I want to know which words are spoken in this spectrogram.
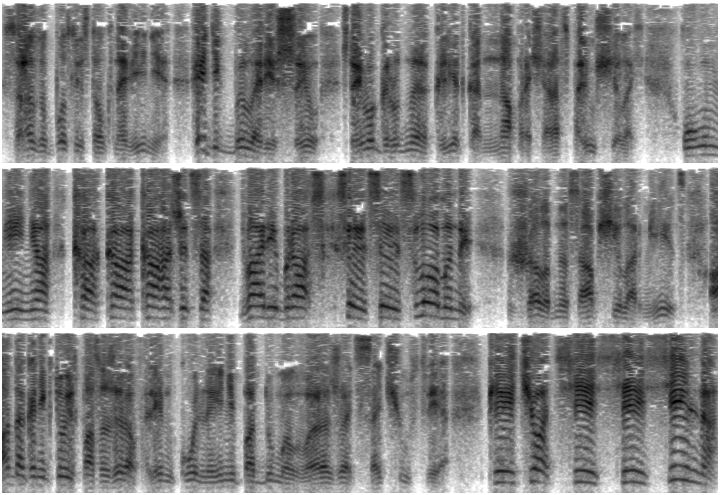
Сразу после столкновения Эдик было решил, что его грудная клетка напрочь расплющилась. «У меня, как кажется, два ребра с -с сломаны!» — жалобно сообщил армеец, однако никто из пассажиров Линкольна и не подумал выражать сочувствие. «Печет си си сильно!»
